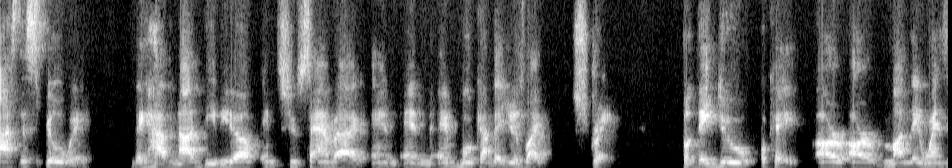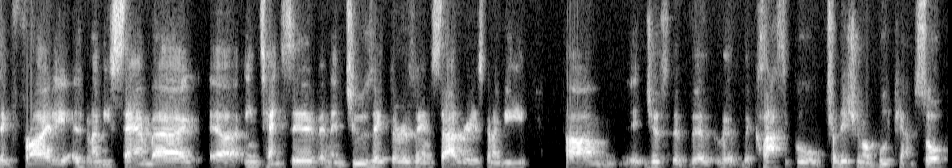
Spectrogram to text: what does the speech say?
as the Spillway. They have not divvied up into sandbag and and and bootcamp. They just like straight but they do okay our, our monday wednesday friday is going to be sandbag uh, intensive and then tuesday thursday and saturday is going to be um, just the, the, the, the, classical traditional boot camp so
